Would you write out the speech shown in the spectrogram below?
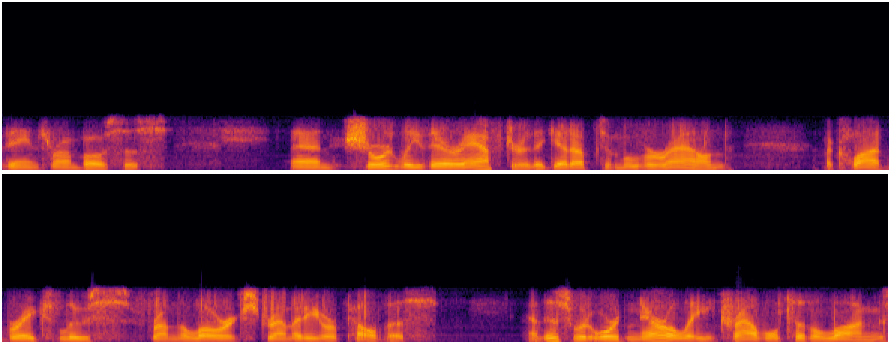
vein thrombosis, and shortly thereafter, they get up to move around. A clot breaks loose from the lower extremity or pelvis, and this would ordinarily travel to the lungs.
